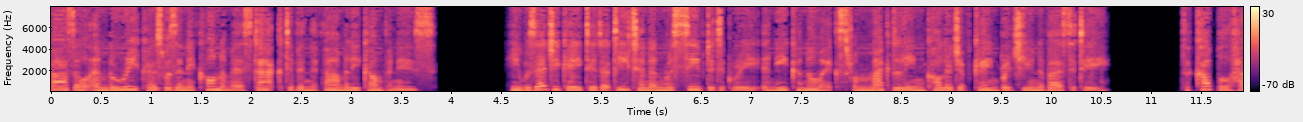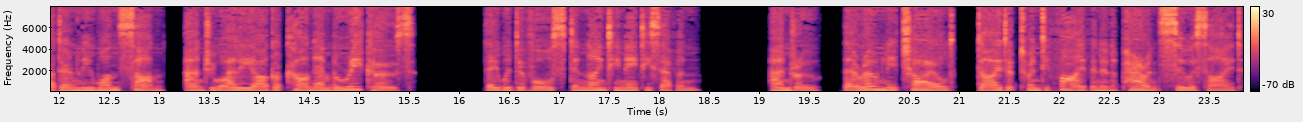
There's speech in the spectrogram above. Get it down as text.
Basil Embiricos was an economist active in the family companies. He was educated at Eton and received a degree in economics from Magdalene College of Cambridge University. The couple had only one son, Andrew Ali Aga Khan Embiricos. They were divorced in 1987. Andrew, their only child, died at 25 in an apparent suicide,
